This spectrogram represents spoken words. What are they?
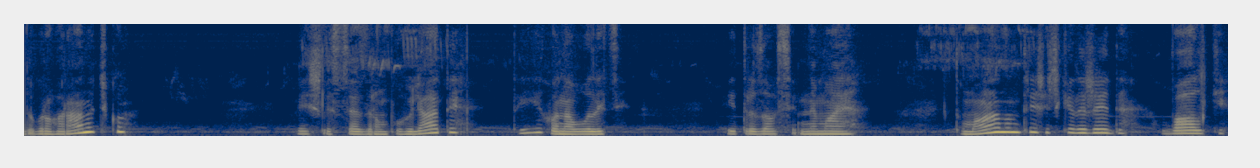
доброго раночку. Вийшли з Цезаром погуляти. Тихо на вулиці. Вітру зовсім немає. Туманом трішечки лежить, балки.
